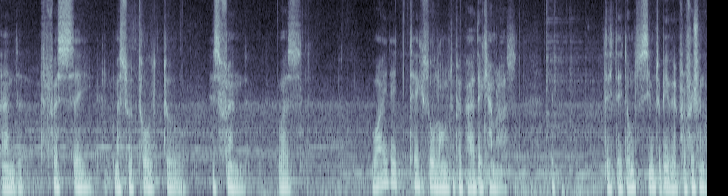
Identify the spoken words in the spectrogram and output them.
and uh, first thing Massoud told to his friend was, why they take so long to prepare their cameras? They, they don't seem to be very professional.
